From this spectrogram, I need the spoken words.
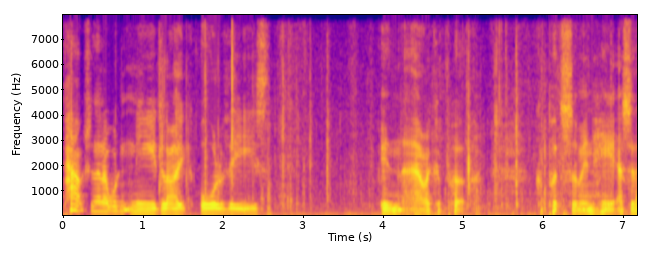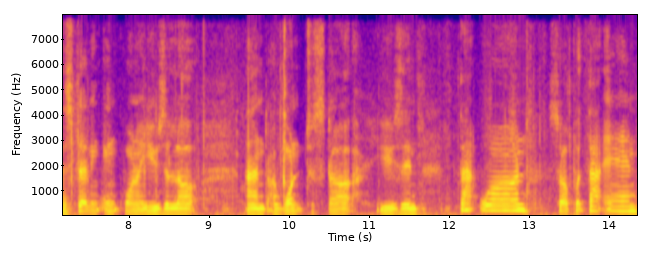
pouch and then I wouldn't need like all of these in there. I could put could put some in here. So the Sterling ink one I use a lot and I want to start using that one. So I'll put that in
